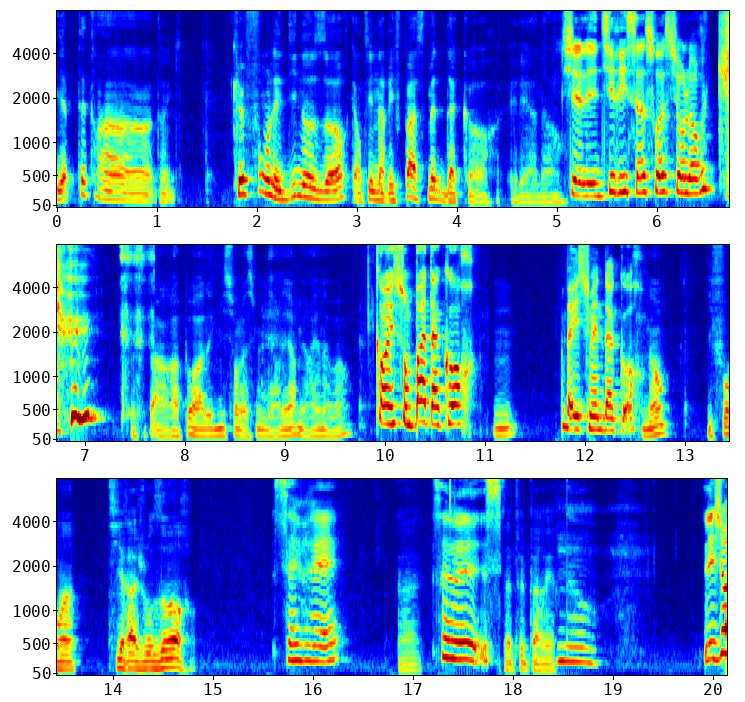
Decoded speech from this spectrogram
il y a peut-être un truc. Que font les dinosaures quand ils n'arrivent pas à se mettre d'accord, Eleanor? J'allais dire ils s'assoient sur leur cul. Ça c'est pas un rapport à l'émission la semaine dernière, mais rien à voir. Quand ils sont pas d'accord, Hmm. bah ils se mettent d'accord. Non Ils font un tirage aux ors. C'est vrai. Ouais, Ça me... ça te fait pas rire. Non. Les gens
